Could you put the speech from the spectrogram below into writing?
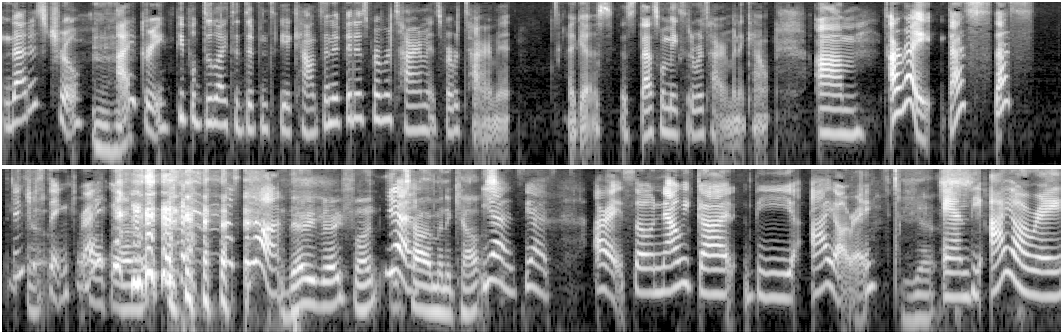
that is true. Mhm. I agree. People do like to dip into the accounts, and if it is for retirement, it's for retirement. I guess that's, that's what makes it a retirement account. Um, all right, that's that's interesting, right? That's the Roth. very, very fun. Yes. Retirement accounts. Yes, yes. All right, so now we got the IRA, Yes. and the IRA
